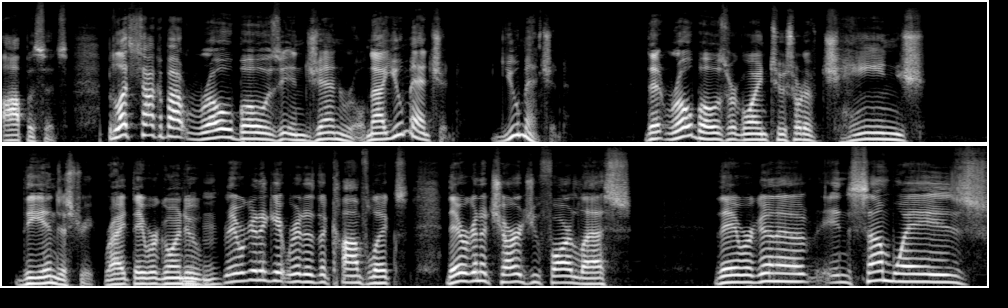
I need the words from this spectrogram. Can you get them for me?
opposites. But let's talk about robos in general. Now, you mentioned, you mentioned that robos were going to sort of change the industry, right? They were going to Mm-hmm. they were going to get rid of the conflicts. They were going to charge you far less. They were going to in some ways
